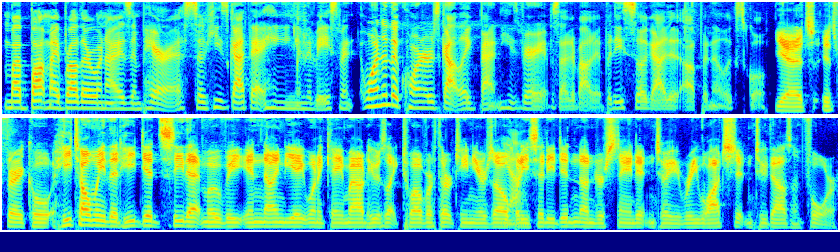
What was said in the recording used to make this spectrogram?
My, bought my brother when I was in Paris, so he's got that hanging in the basement. One of the corners got like bent. He's very upset about it, but he still got it up, and it looks cool. Yeah, it's it's very cool. He told me that he did see that movie in '98 when it came out. He was like 12 or 13 years old, Yeah. but he said he didn't understand it until he rewatched it in 2004.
